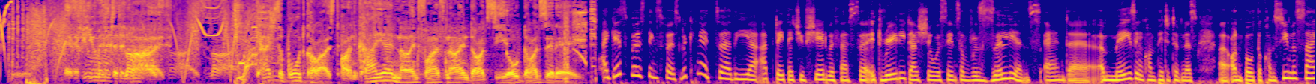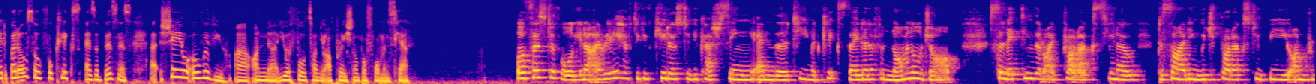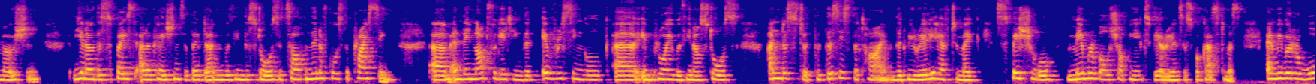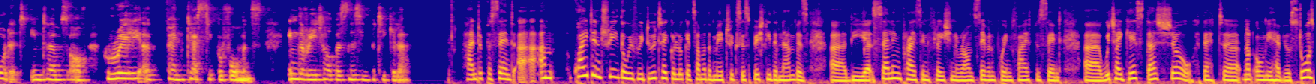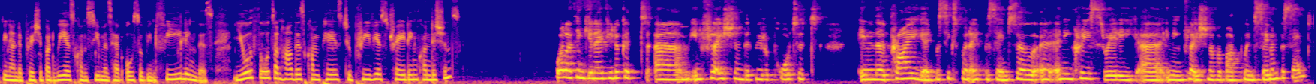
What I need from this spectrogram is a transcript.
If you missed it live, catch the podcast on kaya959.co.za. I guess first things first, looking at uh, the uh, update that you've shared with us, uh, it really does show a sense of resilience and uh, amazing competitiveness uh, on both the consumer side, but also for Clicks as a business. Uh, share your overview on your thoughts on your operational performance here. Well, first of all, you know, I really have to give kudos to Vikash Singh and the team at Clicks. They did a phenomenal job selecting the right products, you know, deciding which products to be on promotion, you know, the space allocations that they've done within the stores itself, and then, of course, the pricing. Um, and then not forgetting that every single uh, employee within our stores understood that this is the time that we really have to make special, memorable shopping experiences for customers. And we were rewarded in terms of really a fantastic performance in the retail business in particular. 100%. I, am quite intrigued, though, if we do take a look at some of the metrics, especially the numbers, uh, the uh, selling price inflation around 7.5%, uh, which I guess does show that uh, not only have your stores been under pressure, but we as consumers have also been feeling this. Your thoughts on how this compares to previous trading conditions? Well, I think, you know, if you look at um, inflation that we reported in the prior year, it was 6.8%. So an increase really uh, in inflation of about 0.7%.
